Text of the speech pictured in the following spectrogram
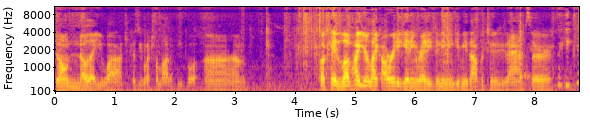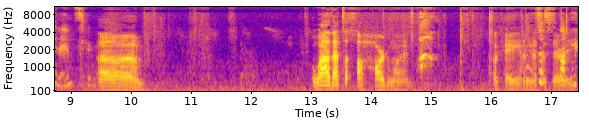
don't know that you watch because you watch a lot of people. Um. Okay, love how you're like already getting ready. Didn't even give me the opportunity to answer. You can answer. Um. Wow, that's a, a hard one. Okay, unnecessary.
